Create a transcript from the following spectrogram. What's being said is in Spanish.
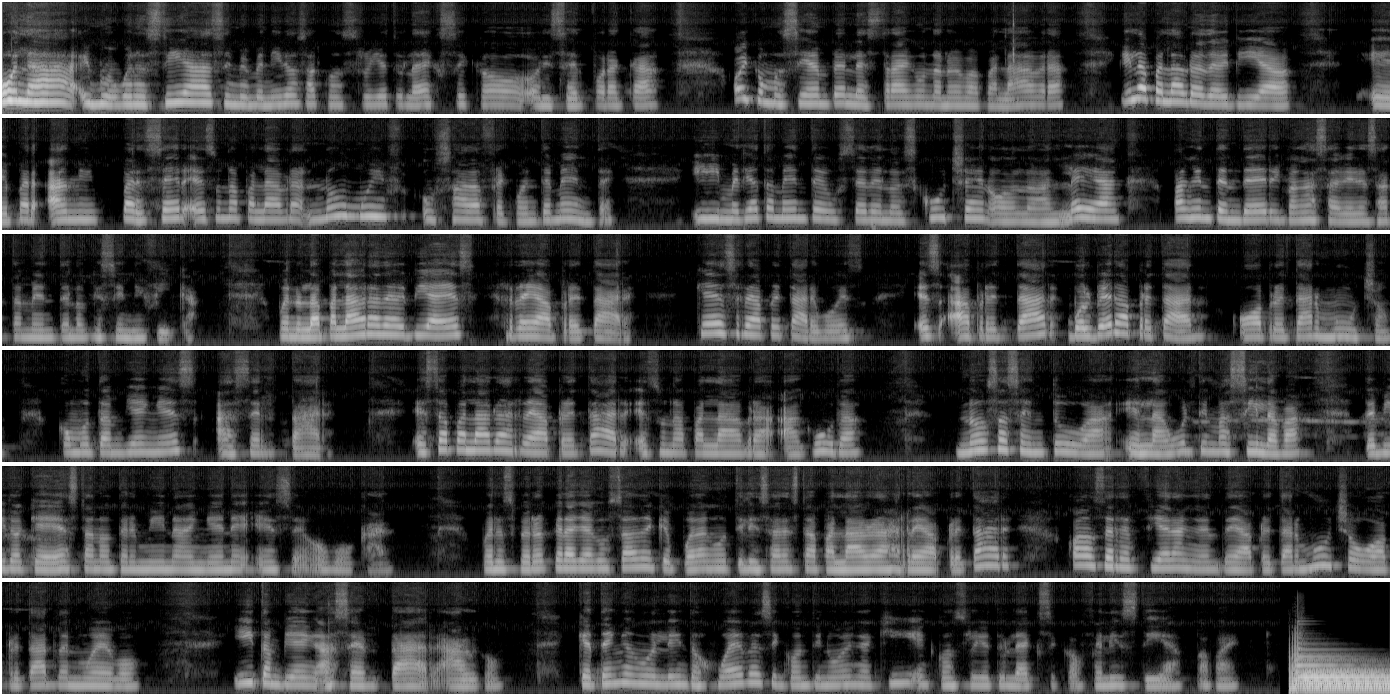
Hola y muy buenos días y bienvenidos a Construye tu Léxico, Oricel por acá. Hoy como siempre les traigo una nueva palabra y la palabra de hoy día, eh, a mi parecer, es una palabra no muy usada frecuentemente. Y inmediatamente ustedes lo escuchen o lo lean, van a entender y van a saber exactamente lo que significa. Bueno, la palabra de hoy día es reapretar. ¿Qué es reapretar? Pues es apretar, volver a apretar o apretar mucho, como también es acertar. Esta palabra reapretar es una palabra aguda, no se acentúa en la última sílaba debido a que esta no termina en NS o vocal. Bueno, espero que les haya gustado y que puedan utilizar esta palabra reapretar cuando se refieran de apretar mucho o apretar de nuevo y también acertar algo. Que tengan un lindo jueves y continúen aquí en Construye tu Léxico. Feliz día. Bye bye.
